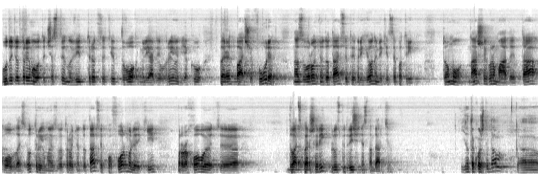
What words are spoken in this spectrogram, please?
будуть отримувати частину від 32 мільярдів гривень, яку передбачив уряд на зворотню дотацію тим регіонам, які це потрібно. Тому наші громади та область отримують зворотню дотацію по формулі, які прораховують е, 21 рік плюс підвищення стандартів. Я також додам. е,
